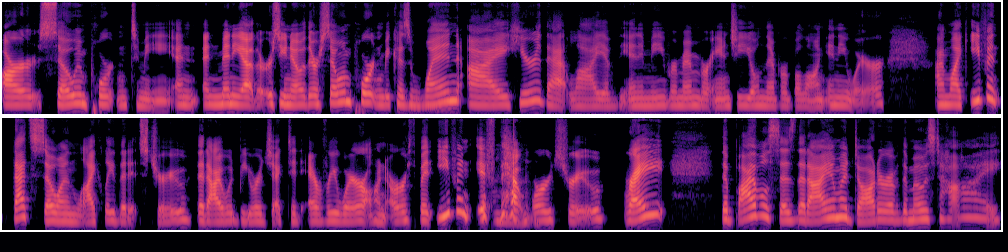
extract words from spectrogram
are so important to me and, and many others, you know, they're so important because mm-hmm. when I hear that lie of the enemy, remember, Angie, you'll never belong anywhere. I'm like, even that's so unlikely that it's true that I would be rejected everywhere on earth. But even if that were true, right? The Bible says that I am a daughter of the Most High.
